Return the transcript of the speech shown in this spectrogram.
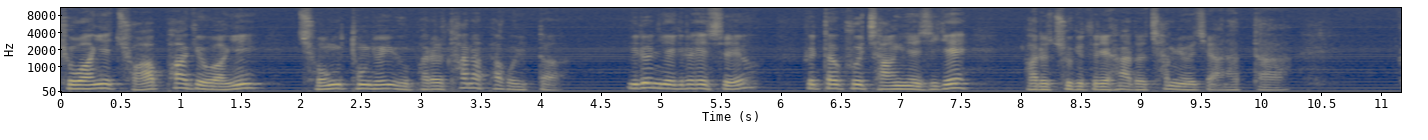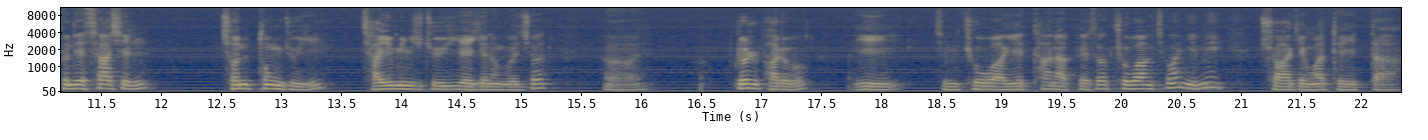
교황이 좌파 교황이 정통교의 우파를 탄압하고 있다. 이런 얘기를 했어요. 그렇다고 그 장례식에 바로 주교들이 하나도 참여하지 않았다. 근데 사실 전통주의, 자유민주주의 얘기하는 거죠. 어, 를 바로 이 지금 교황이 탄압해서 교황청은 이미 좌경화되어 있다.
